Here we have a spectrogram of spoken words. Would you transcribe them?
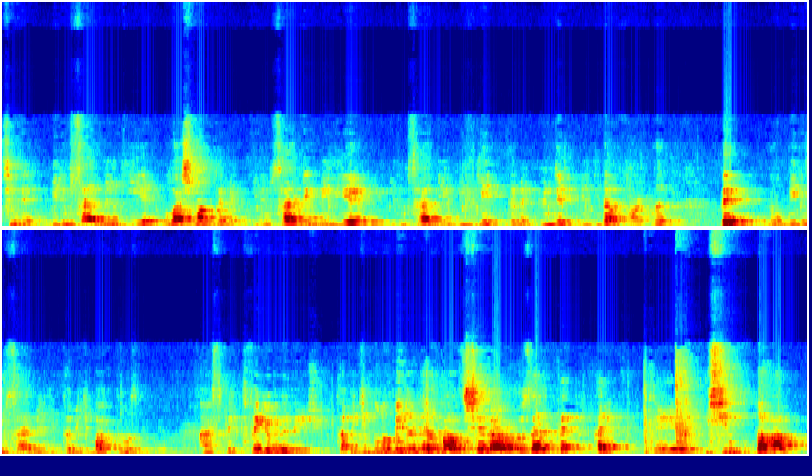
Şimdi bilimsel bilgiye ulaşmak demek, bilimsel bir bilgiye, bilimsel bir bilgi demek gündelik bilgiden farklı. Ve bu bilimsel bilgi tabii ki baktığımız perspektife göre de değişiyor. Tabii ki bunu belirleyen bazı şeyler var. Özellikle hani e, işin daha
